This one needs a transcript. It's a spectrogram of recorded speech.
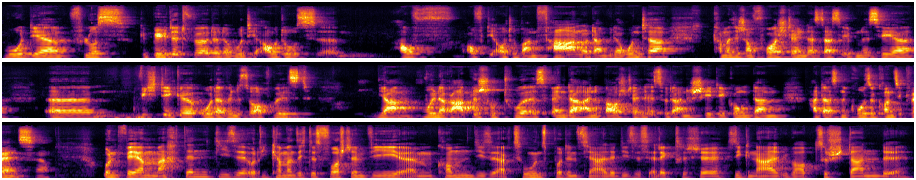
wo der Fluss gebildet wird oder wo die Autos ähm, auf, auf die Autobahn fahren und dann wieder runter, kann man sich schon vorstellen, dass das eben eine sehr äh, wichtige oder wenn du so auch willst, ja, vulnerable Struktur ist, wenn da eine Baustelle ist oder eine Schädigung, dann hat das eine große Konsequenz. Ja. Und wer macht denn diese, oder wie kann man sich das vorstellen, wie ähm, kommen diese Aktionspotenziale, dieses elektrische Signal überhaupt zustande?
